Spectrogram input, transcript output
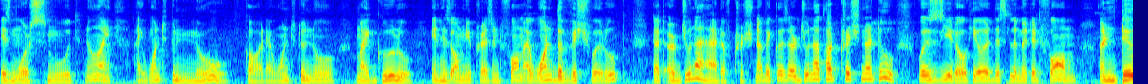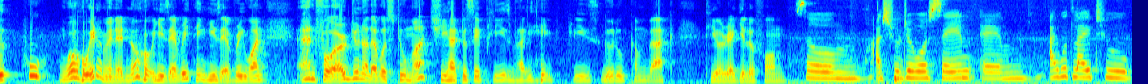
is more smooth. No i i want to know god. I want to know my guru in his omnipresent form. I want the vishwaroop that arjuna had of krishna because arjuna thought krishna too was you know here this limited form until whew, whoa wait a minute no he's everything he's everyone. And for arjuna that was too much. He had to say please bhai please guru come back to your regular form. So, um, was saying, um, I would like to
